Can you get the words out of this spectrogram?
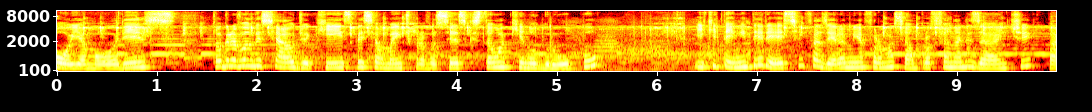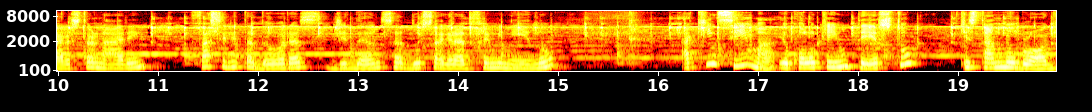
Oi, amores! Tô gravando esse áudio aqui especialmente para vocês que estão aqui no grupo e que têm interesse em fazer a minha formação profissionalizante para se tornarem facilitadoras de dança do sagrado feminino. Aqui em cima eu coloquei um texto que está no meu blog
